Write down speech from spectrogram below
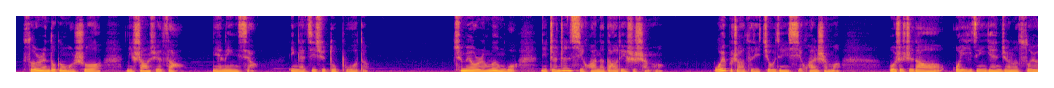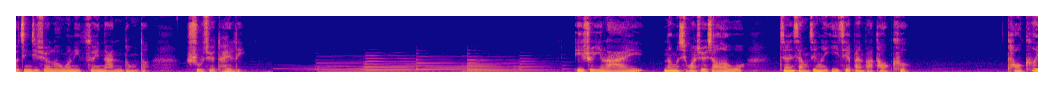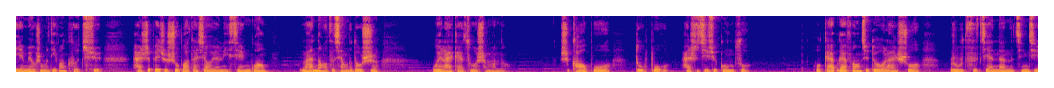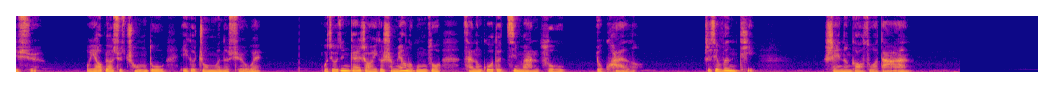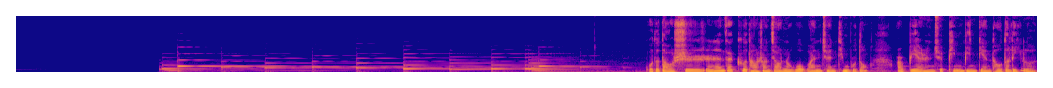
所有人都跟我说：“你上学早，年龄小，应该继续读博的。”却没有人问我：“你真正喜欢的到底是什么？”我也不知道自己究竟喜欢什么，我只知道我已经厌倦了所有经济学论文里最难懂的数学推理。一直以来那么喜欢学校的我，竟然想尽了一切办法逃课。逃课也没有什么地方可去，还是背着书包在校园里闲逛，满脑子想的都是未来该做什么呢？是考博、读博，还是继续工作？我该不该放弃对我来说如此艰难的经济学？我要不要去重读一个中文的学位？我究竟该找一个什么样的工作才能过得既满足又快乐？这些问题，谁能告诉我答案？我的导师仍然在课堂上讲着我完全听不懂，而别人却频频点头的理论。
